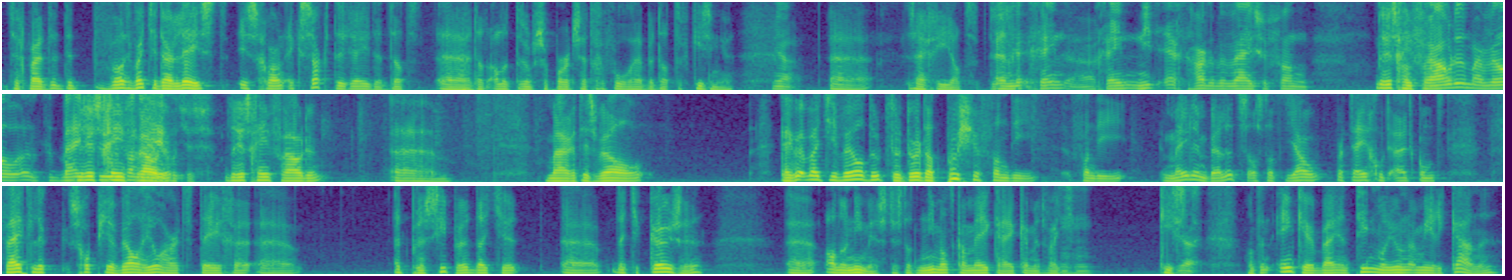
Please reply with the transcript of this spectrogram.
zeg maar, dit, dit- wat, wat je daar leest is gewoon exact de reden dat, eh, dat alle Trump-supporters het gevoel hebben dat de verkiezingen ja. eh, zijn gejat. Dus en ge- geen, geen, niet echt harde bewijzen van, er is, geen, fraude, maar wel het Er is bijsturen geen van fraude. de regeltjes. er is geen fraude. Ehm, maar het is wel. Kijk, wat je wel doet, door, dat pushen van die, van die mail-in ballots, als dat jouw partij goed uitkomt, feitelijk schop je wel heel hard tegen eh, het principe dat je, eh, dat je keuze eh, anoniem is. Dus dat niemand kan meekijken met wat je Mhm. kiest. Ja. Want in één keer bij een 10 miljoen Amerikanen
